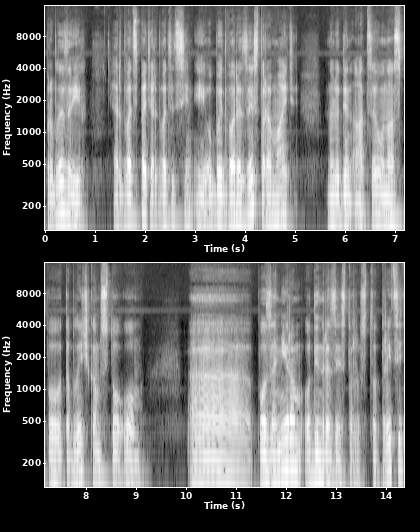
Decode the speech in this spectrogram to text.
приблизив їх. R25, R27. І обидва резистора мають 01А. Це у нас по табличкам 100 Ом. По замірам один резистор 130,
